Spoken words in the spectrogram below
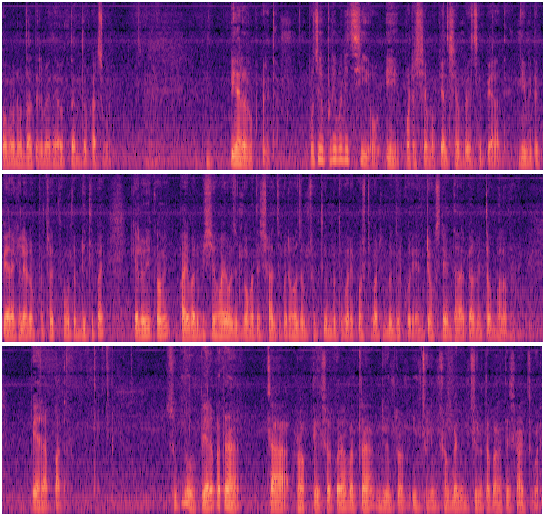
কমানো, দাঁতের ব্যথায় অত্যন্ত কার্যকরী। পেয়ারার উপকারিতা। প্রচুর পরিমাণে সি ও এ পটাশিয়াম ও ক্যালসিয়াম রয়েছে পেয়ারাতে। নিয়মিত পেয়ারা খেলে রোগ প্রতিরোধ ক্ষমতা বৃদ্ধি পায় ক্যালোরি কমে ফাইবার বেশি হয়, ওজন কমাতে সাহায্য করে, হজম শক্তি উন্নত করে, কোষ্ঠকাঠিন্য দূর করে অ্যান্টিঅক্সিডেন্ট থাকার কারণে ত্বক ভালো থাকে। পেয়ারা পাতা। শুকনো পেয়ারা পাতা, চা, রক্তে শর্করার মাত্রা নিয়ন্ত্রণ ইনসুলিন সংবেদনশীলতা বাড়াতে সাহায্য করে।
